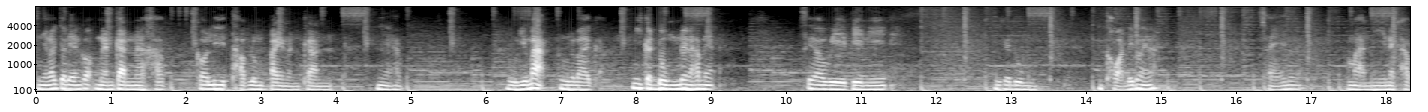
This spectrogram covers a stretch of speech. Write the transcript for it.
สัญลักษณ์จอแดนก็เหมือนกันนะครับ ก็รีดทับลงไปเหมือนกันนี่ครับดูเยอะมากดูระบายมีกระดุมด้วยนะครับเนี่ย เสื้อเวปีนี้ มีกระดุมถอดได้ด้วยนะ ใส่ได้ด้วย ประมาณนี้นะครับ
